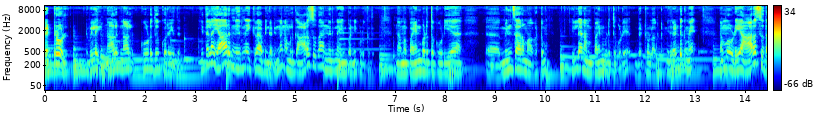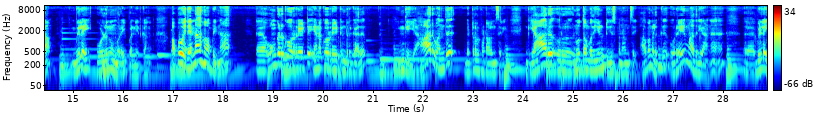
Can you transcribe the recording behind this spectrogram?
பெட்ரோல் விலை நாளுக்கு நாள் கூடுது குறையுது. இதெல்லாம் யார் நிர்ணயிக்கிறா அப்படின்னு கேட்டிங்கன்னா நம்மளுக்கு அரசு தான் நிர்ணயம் பண்ணி கொடுக்குது. நம்ம பயன்படுத்தக்கூடிய மின்சாரம் மின்சாரமாகட்டும் இல்லை நம்ம பயன்படுத்தக்கூடிய பெட்ரோல் ஆகட்டும். இது ரெண்டுக்குமே நம்மளுடைய அரசு தான் விலை ஒழுங்குமுறை பண்ணியிருக்காங்க. அப்போது இது என்ன ஆகும் அப்படின்னா உங்களுக்கு ஒரு ரேட்டு எனக்கு ஒரு ரேட்டுன்னு இருக்காது. இங்கே யார் வந்து பெட்ரோல் போட்டாலும் சரி இங்கே யார் ஒரு நூற்றம்பது யூனிட் யூஸ் பண்ணாலும் சரி அவங்களுக்கு ஒரே மாதிரியான விலை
